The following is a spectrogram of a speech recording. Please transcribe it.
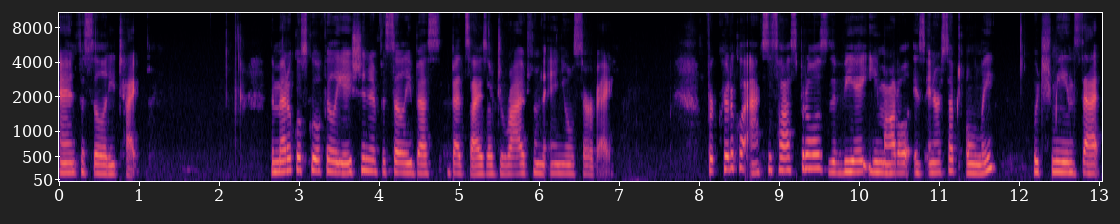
and facility type. The medical school affiliation and facility bed size are derived from the annual survey. For critical access hospitals, the VAE model is intercept only, which means that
